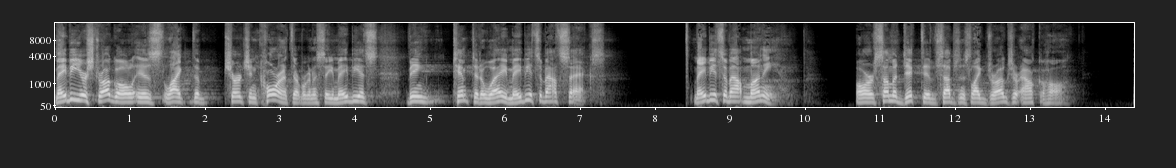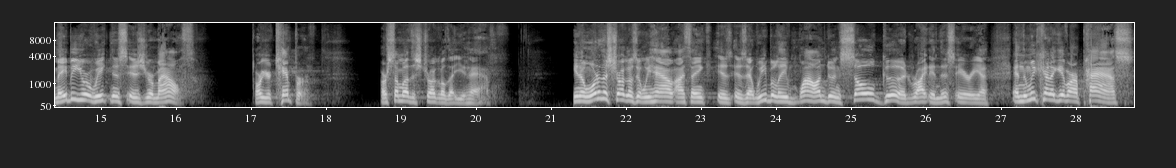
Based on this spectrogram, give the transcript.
Maybe your struggle is like the church in Corinth that we're going to see. Maybe it's being tempted away. Maybe it's about sex. Maybe it's about money or some addictive substance like drugs or alcohol. Maybe your weakness is your mouth or your temper or some other struggle that you have. You know, one of the struggles that we have, I think, is, is that we believe, wow, I'm doing so good right in this area. And then we kind of give our pass,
